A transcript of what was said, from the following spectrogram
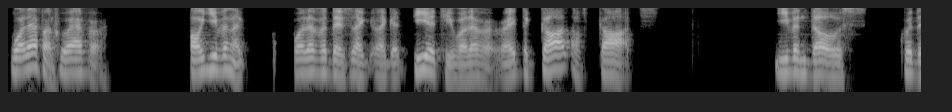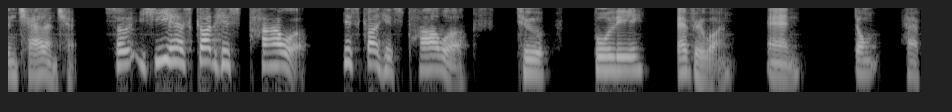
whatever, whoever, or even a, whatever there's like, like a deity, whatever, right? The God of gods, even those couldn't challenge him. So he has got his power. He's got his power to bully everyone and don't have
